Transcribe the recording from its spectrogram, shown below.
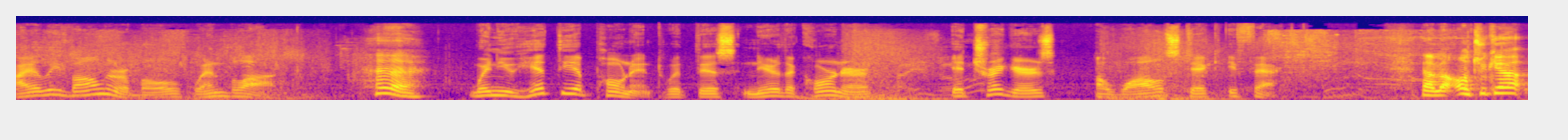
highly vulnerable when blocked. When you hit the opponent with this near the corner, it triggers a wall stick effect. Non mais en tout cas,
